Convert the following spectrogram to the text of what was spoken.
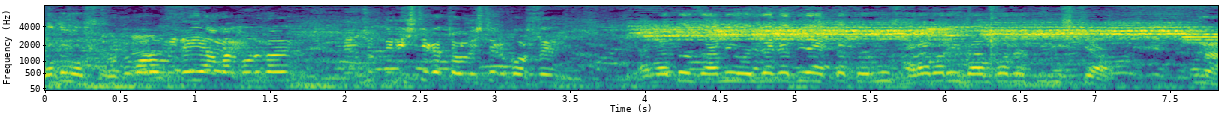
কত পড়ছে? ছোটো বড় মিলেই আমার মনে করেন তিনশো তিরিশ টাকা চল্লিশ টাকা পড়ছে। আমরা তো জানি ওই জায়গা দিয়ে একটা তরমুজ হারাবাড়ির দাম পড়ে তিরিশ টাকা। না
